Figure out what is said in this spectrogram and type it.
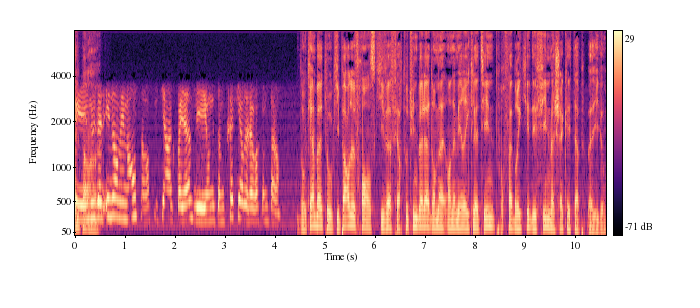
et parrain, il nous aide énormément. C'est un soutien incroyable et on nous sommes très fiers de l'avoir comme parrain. Donc un bateau qui part de France, qui va faire toute une balade en, Amérique latine pour fabriquer des films à chaque étape. Bah dis donc.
